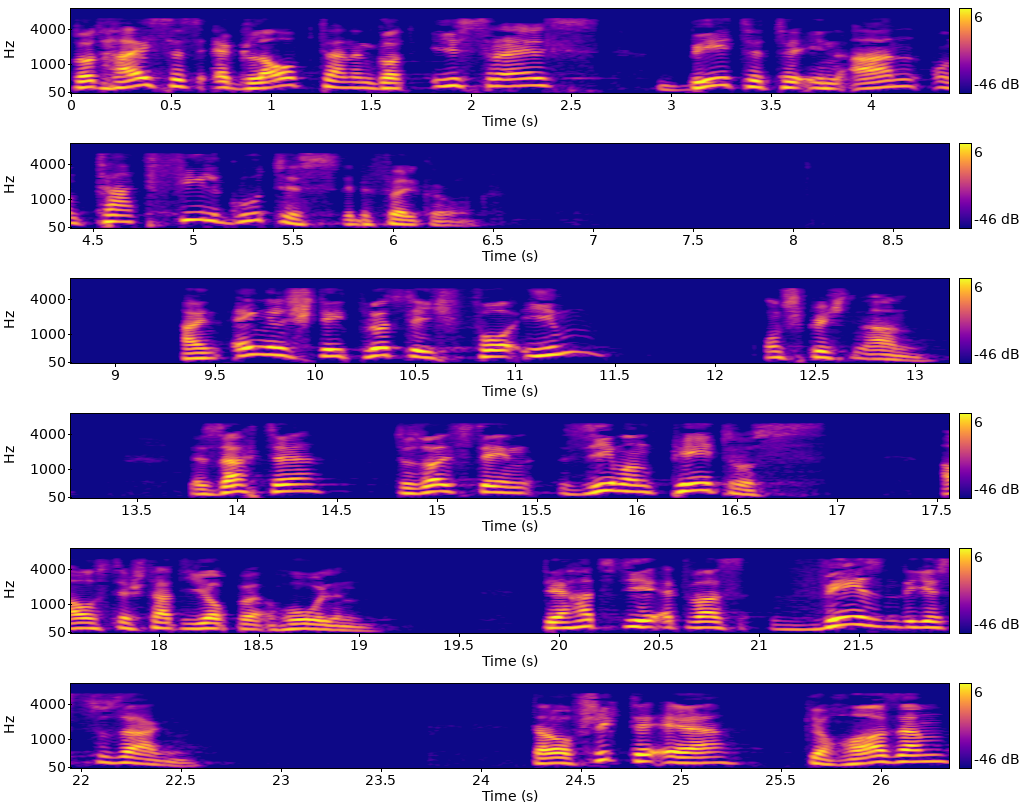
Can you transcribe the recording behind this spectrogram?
Dort heißt es, er glaubte an den Gott Israels, betete ihn an und tat viel Gutes der Bevölkerung. Ein Engel steht plötzlich vor ihm und spricht ihn an. Er sagte, du sollst den Simon Petrus aus der Stadt Joppe holen. Der hat dir etwas Wesentliches zu sagen. Darauf schickte er gehorsam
